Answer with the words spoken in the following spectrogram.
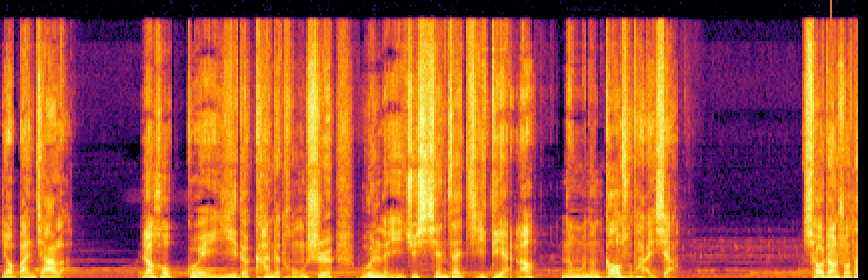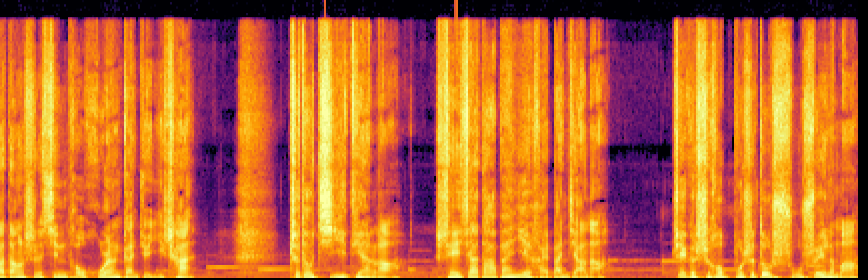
要搬家了，然后诡异的看着同事，问了一句：“现在几点了？能不能告诉他一下？”小张说他当时心头忽然感觉一颤，这都几点了？谁家大半夜还搬家呢？这个时候不是都熟睡了吗？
